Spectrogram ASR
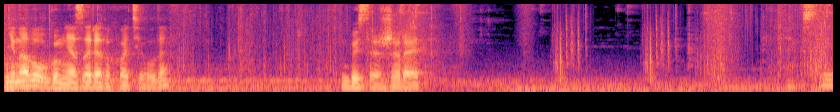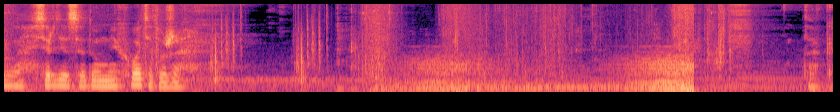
Ненадолго у меня заряду хватило, да? Быстро сжирает. Так, стрела. Сердец, я думаю, мне хватит уже. Так.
